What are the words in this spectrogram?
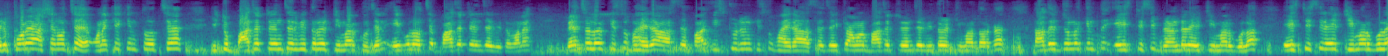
এরপরে আসেন হচ্ছে, অনেকে কিন্তু হচ্ছে একটু বাজেট রেঞ্জের ভিতরে ট্রিমার খুঁজেন, এগুলো হচ্ছে বাজেট রেঞ্জের ভিতরে। মানে ব্যাচেলর কিছু ভাইরা আছে বা স্টুডেন্ট কিছু ভাইরা আছে যে একটু আমার বাজেট রেঞ্জের ভিতরে ট্রিমার দরকার, তাদের জন্য কিন্তু এইচটিসি ব্র্যান্ডের এই ট্রিমারগুলা এইচটিসির এই ট্রিমারগুলো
